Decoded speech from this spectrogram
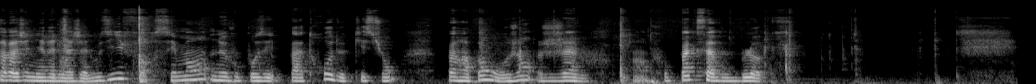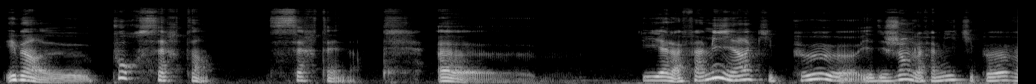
Ça va générer de la jalousie. Forcément, ne vous posez pas trop de questions par rapport aux gens jaloux. Il hein, ne faut pas que ça vous bloque. Eh bien, euh, pour certains, certaines, euh, il y a la famille hein, qui peut, euh, il y a des gens de la famille qui peuvent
